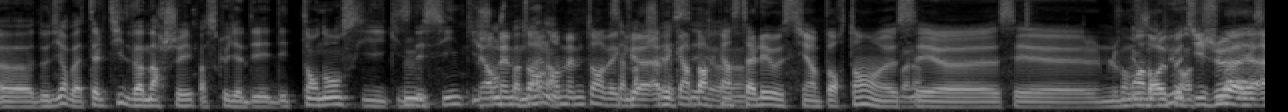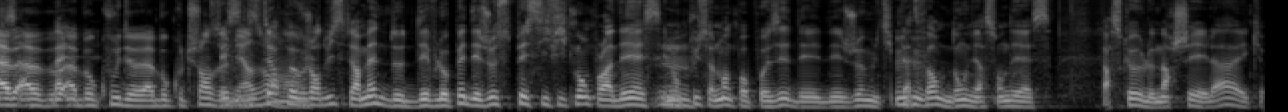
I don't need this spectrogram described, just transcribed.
euh, de dire bah, tel titre va marcher, parce qu'il y a des, des tendances qui, qui se Mm. dessinent, qui Mais en changent même, pas temps, mal. en même temps, avec, avec un parc euh, installé aussi important, euh, voilà. c'est euh, c'est, euh, le moindre petit jeu ouais, a, c'est ça. a- a- Bah, a beaucoup de, a beaucoup de chances de Les bien se éditeurs peuvent aujourd'hui se permettre de développer des jeux spécifiquement pour la DS et non Mm. plus seulement de proposer des, des jeux multiplateformes, dont version DS. Parce que le marché est là et que.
